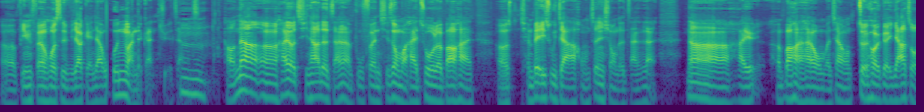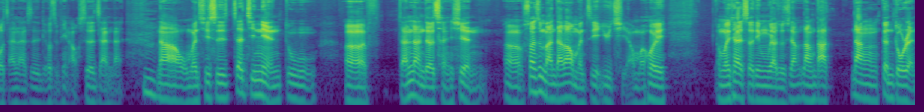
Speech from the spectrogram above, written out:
呃缤纷，或是比较给人家温暖的感觉这样子。好，那呃还有其他的展览部分，其实我们还做了包含呃前辈艺术家洪振雄的展览，那还有包含还有我们像最后一个压轴展览是刘子平老师的展览。嗯，那我们其实在今年度呃展览的呈现。呃，算是蛮达到我们自己预期啊。我们会，我们一开始设定目标就是让让大让更多人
